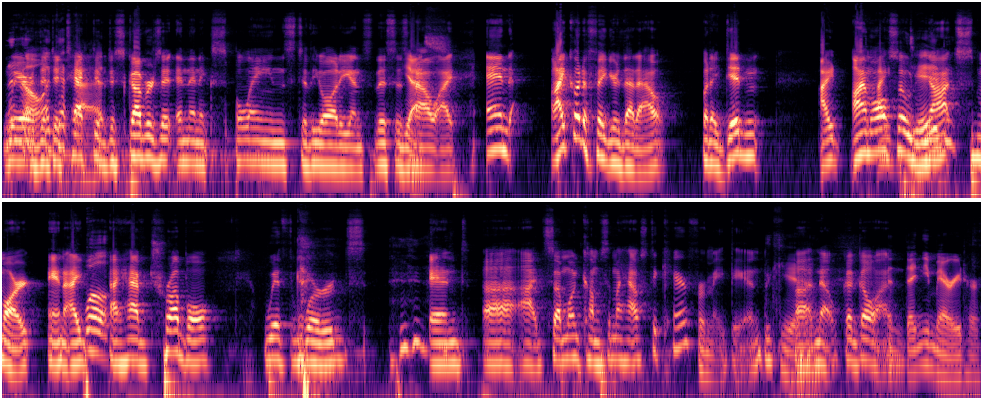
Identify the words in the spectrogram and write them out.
No, where no, the I detective discovers it and then explains to the audience, "This is Yes. how I." And I could have figured that out, but I didn't. I I'm also did. not smart, and I Well- I have trouble with words. and uh, I, someone comes to my house to care for me, Dan. Yeah. Uh, no, go, go on. and then you married her.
